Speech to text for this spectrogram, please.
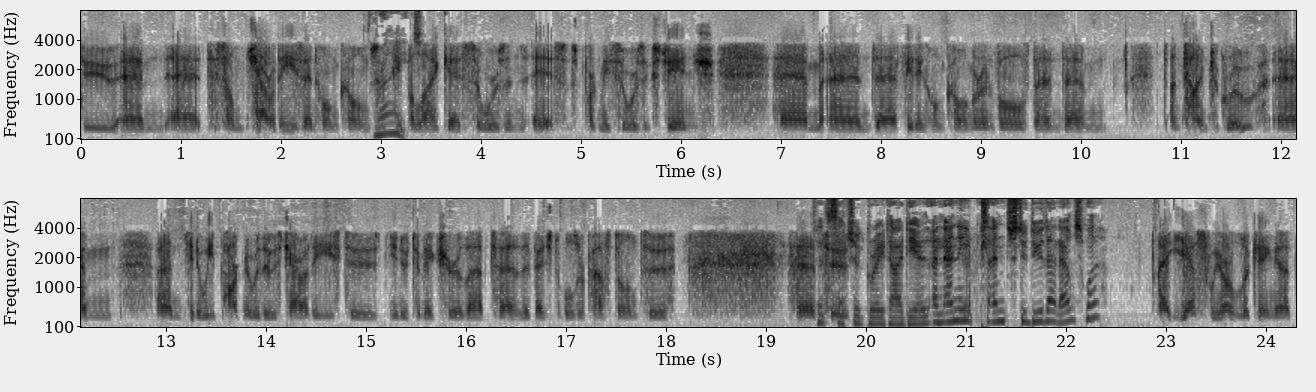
to um, to some charities in Hong Kong. So right. people like Soars and pardon me Soars Exchange um, and Feeding Hong Kong are involved, and um, and Time to Grow. Um, and you know, we partner with those charities to you know to make sure that uh, the vegetables are passed on to. Uh, That's to, such a great idea. And any yeah. plans to do that elsewhere? Uh, yes, we are looking at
